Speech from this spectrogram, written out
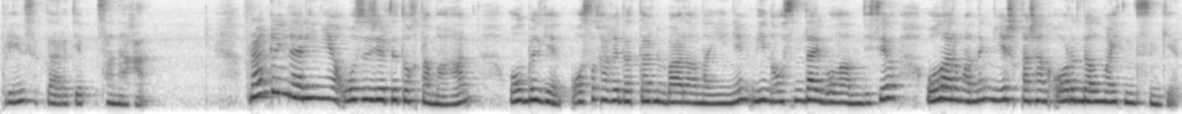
принциптары деп санаған. Франклин әрине осы жерде тоқтамаған. Ол білген осы қағидаттардың барлығына енем мен осындай боламын десе ол арманның ешқашан орындалмайтынын түсінген.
